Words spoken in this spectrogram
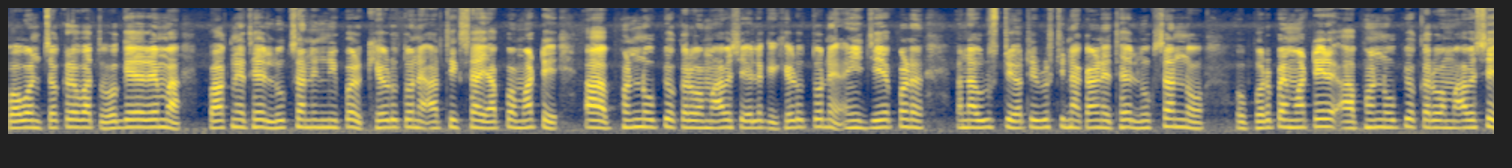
પવન ચક્રવાત વગેરેમાં પાકને થયેલ નુકસાનીની પર ખેડૂતોને આર્થિક સહાય આપવા માટે આ ફંડનો ઉપયોગ કરવામાં આવે છે. એટલે કે ખેડૂતોને અહીં જે પણ અનાવૃષ્ટિ, અતિવૃષ્ટિના કારણે થયેલ નુકસાનનો ભરપાઈ માટે આ ફંડનો ઉપયોગ કરવામાં આવે છે.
